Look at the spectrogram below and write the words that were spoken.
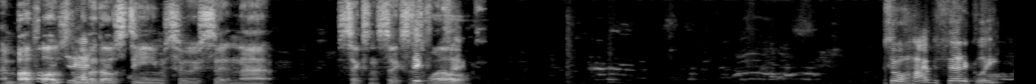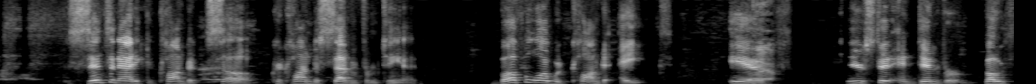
and Buffalo's Cincinnati- one of those teams who's sitting at six and six, Six as well. six. So hypothetically, Cincinnati could climb to uh, could climb to seven from ten. Buffalo would climb to eight if Yeah. Houston and Denver both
